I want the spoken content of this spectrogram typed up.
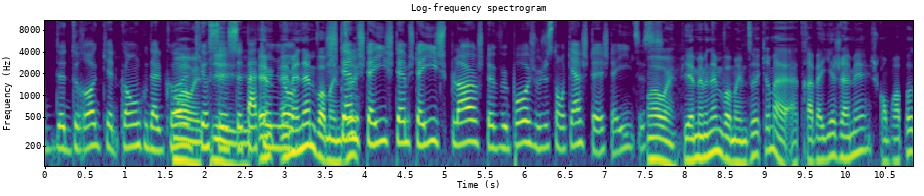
de drogue quelconque ou d'alcool Ouais, ouais. qui a ce, ce pattern-là. M&M va Je même t'aime, dire... je t'haïs, je t'aime, je t'haïs, je pleure, je te veux pas, je veux juste ton cash, je je t'haïs. tu sais. Ouais, ouais. Puis M&M va même dire, crème, elle, elle travaillait jamais. Je comprends pas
